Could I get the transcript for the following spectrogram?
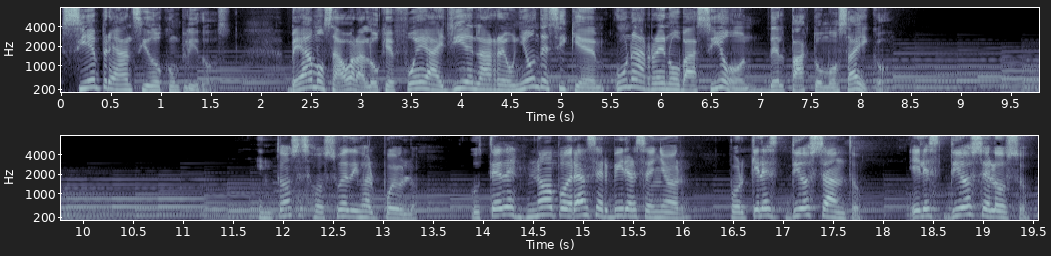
siempre han sido cumplidos. Veamos ahora lo que fue allí en la reunión de Siquem una renovación del pacto mosaico. Entonces Josué dijo al pueblo, Ustedes no podrán servir al Señor, porque Él es Dios santo, Él es Dios celoso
